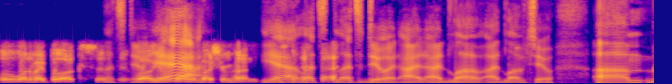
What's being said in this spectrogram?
one of my books uh, Let's do while, it. you're, while Yeah. you're mushroom hunting. Yeah, let's let's do it. I, I'd love I'd love to. Um,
